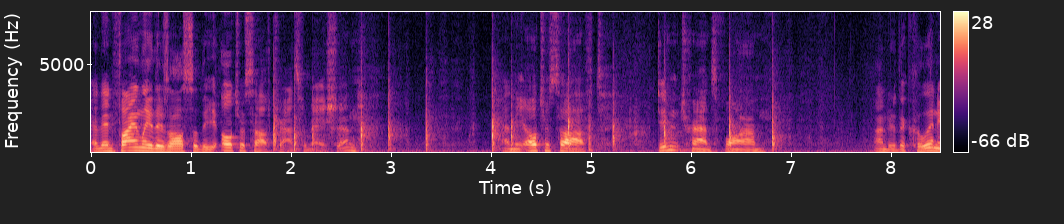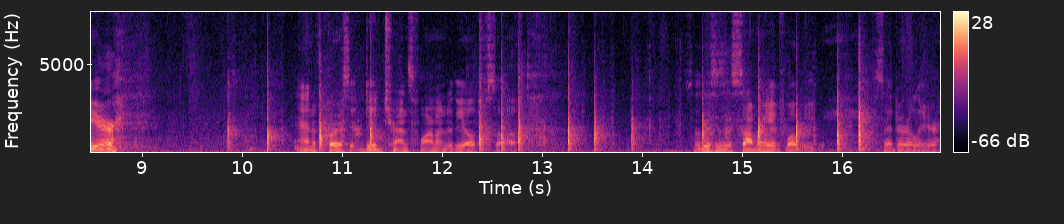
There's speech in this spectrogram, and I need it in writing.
And then finally, there's also the ultrasoft transformation. And the ultrasoft didn't transform under the collinear. And of course, it did transform under the ultrasoft. So this is a summary of what we said earlier.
